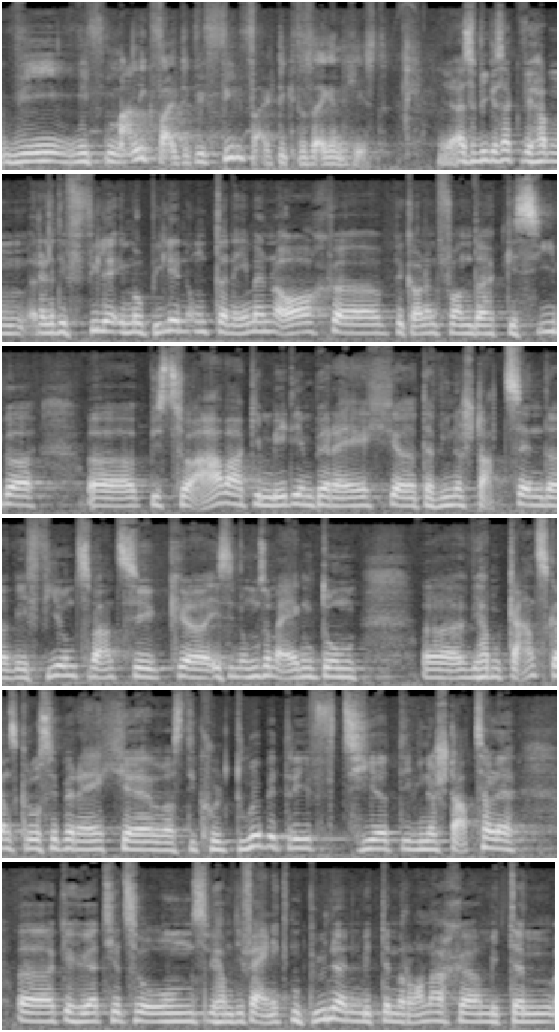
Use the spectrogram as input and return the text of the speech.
wie, wie mannigfaltig, wie vielfältig das eigentlich ist? Ja, also wie gesagt, wir haben relativ viele Immobilienunternehmen auch, äh, begonnen von der Gesieber äh, bis zur AWAG im Medienbereich. Äh, der Wiener Stadtsender W24 äh, ist in unserem Eigentum. Äh, wir haben ganz, ganz große Bereiche, was die Kultur betrifft. Hier die Wiener Stadthalle äh, gehört hier zu uns. Wir haben die Vereinigten Bühnen mit dem Ronacher, mit dem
